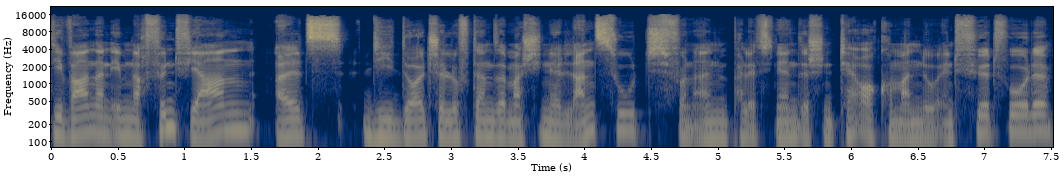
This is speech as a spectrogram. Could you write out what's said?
die waren dann eben nach fünf Jahren, als die deutsche Lufthansa-Maschine Landshut von einem palästinensischen Terrorkommando entführt wurde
